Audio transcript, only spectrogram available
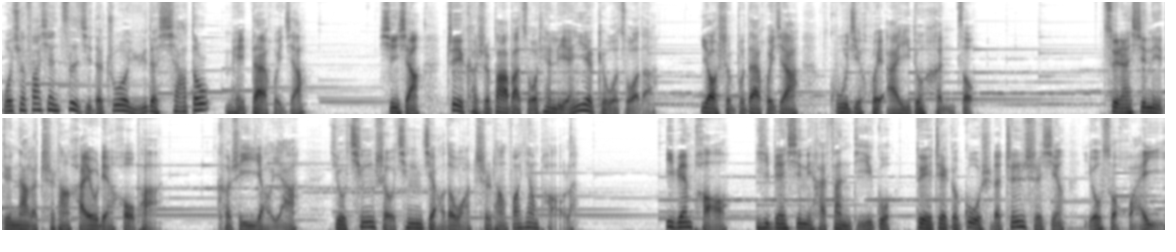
我却发现自己的捉鱼的虾兜没带回家，心想这可是爸爸昨天连夜给我做的，要是不带回家，估计会挨一顿狠揍。虽然心里对那个池塘还有点后怕，可是，一咬牙就轻手轻脚地往池塘方向跑了。一边跑一边心里还犯嘀咕，对这个故事的真实性有所怀疑。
